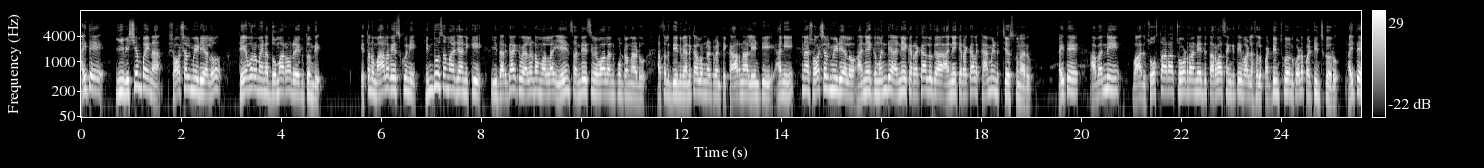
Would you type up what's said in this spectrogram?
అయితే ఈ విషయం పైన సోషల్ మీడియాలో తీవ్రమైన దుమారం రేగుతుంది. ఇతను మాల వేసుకుని హిందూ సమాజానికి ఈ దర్గాకి వెళ్ళడం వల్ల ఏం సందేశం ఇవ్వాలనుకుంటున్నాడు? అసలు దీని వెనకాల ఉన్నటువంటి కారణాలు ఏంటి? అని నా సోషల్ మీడియాలో అనేక మంది అనేక రకాలుగా అనేక రకాల కామెంట్స్ చేస్తున్నారు. అయితే అవన్నీ వారు చూస్తారా చూడరా అనేది తర్వాత సంగతి. వాళ్ళు అసలు పట్టించుకోని కూడా పట్టించుకోరు. అయితే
